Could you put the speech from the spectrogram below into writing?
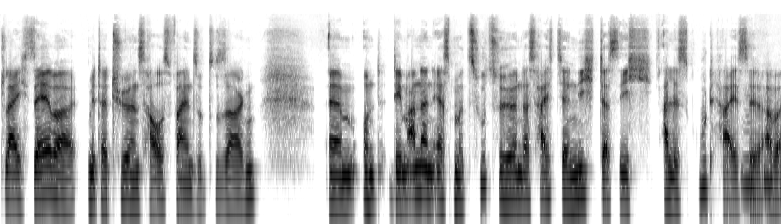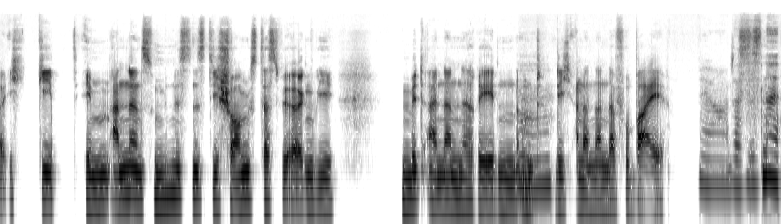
gleich selber mit der Tür ins Haus fallen sozusagen. Ähm, und dem anderen erstmal zuzuhören, das heißt ja nicht, dass ich alles gut heiße, mhm. aber ich gebe dem anderen zumindest die Chance, dass wir irgendwie miteinander reden mhm. und nicht aneinander vorbei. Ja, das ist eine,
